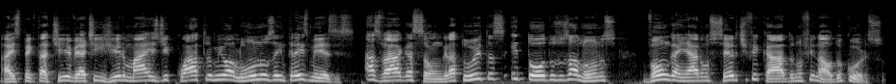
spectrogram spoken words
A expectativa é atingir mais de 4 mil alunos em três meses. As vagas são gratuitas e todos os alunos vão ganhar um certificado no final do curso.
